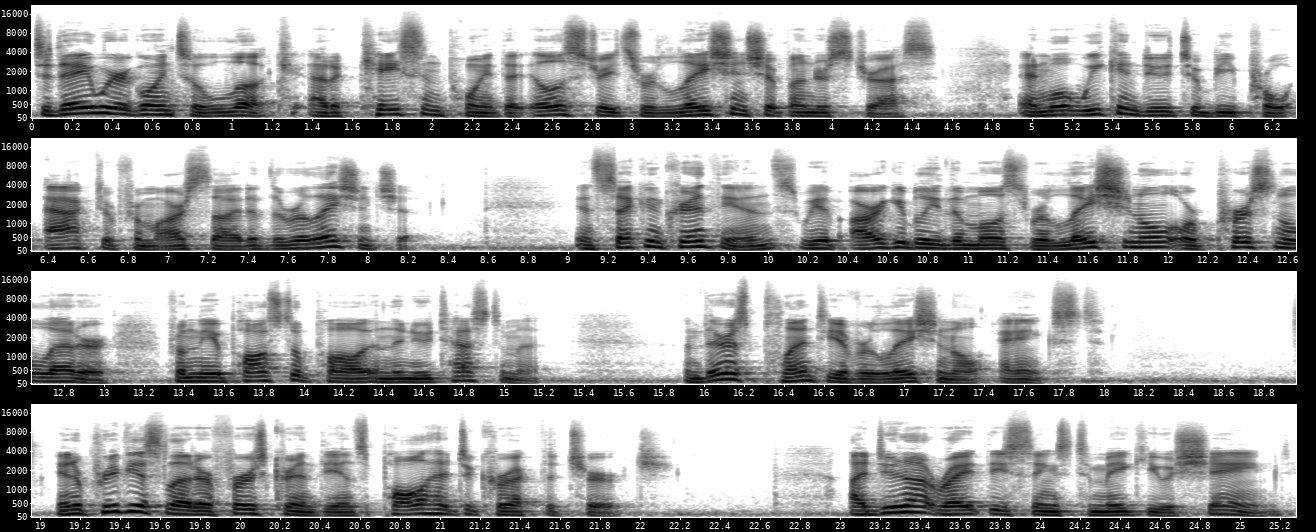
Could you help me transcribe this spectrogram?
Today, we are going to look at a case in point that illustrates relationship under stress and what we can do to be proactive from our side of the relationship. In 2 Corinthians, we have arguably the most relational or personal letter from the Apostle Paul in the New Testament. And there is plenty of relational angst. In a previous letter, 1 Corinthians, Paul had to correct the church. I do not write these things to make you ashamed,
